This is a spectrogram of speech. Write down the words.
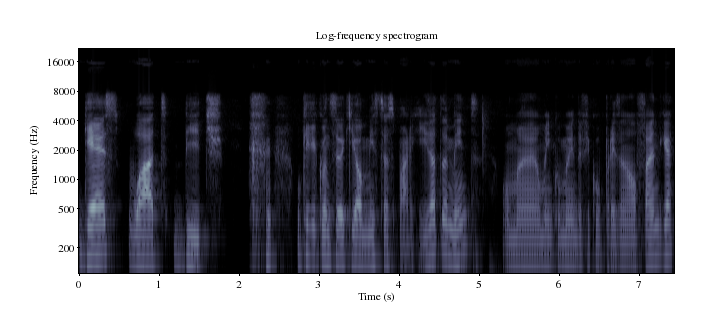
guess what, bitch? o que é que aconteceu aqui ao Mr. Spark? Exatamente, uma, uma encomenda ficou presa na alfândega.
